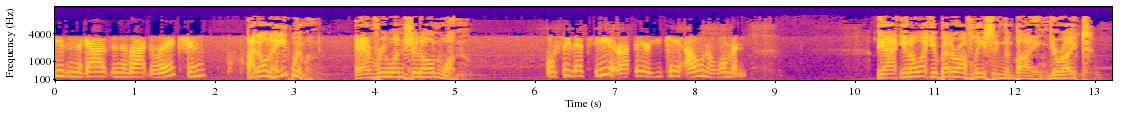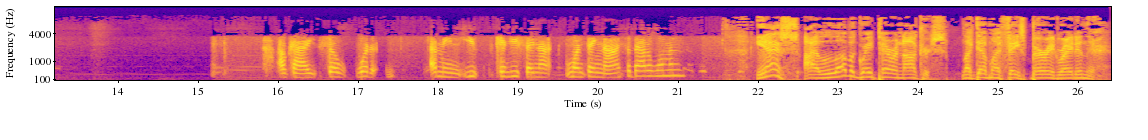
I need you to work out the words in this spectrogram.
getting the guys in the right direction. I don't hate women. Everyone should own one. Well, see, that's it right there. You can't own a woman. Yeah, you know what? You're better off leasing than buying. You're right. Okay, so what? I mean, you can you say not one thing nice about a woman? Yes, I love a great pair of knockers. Like to have my face buried right in there.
